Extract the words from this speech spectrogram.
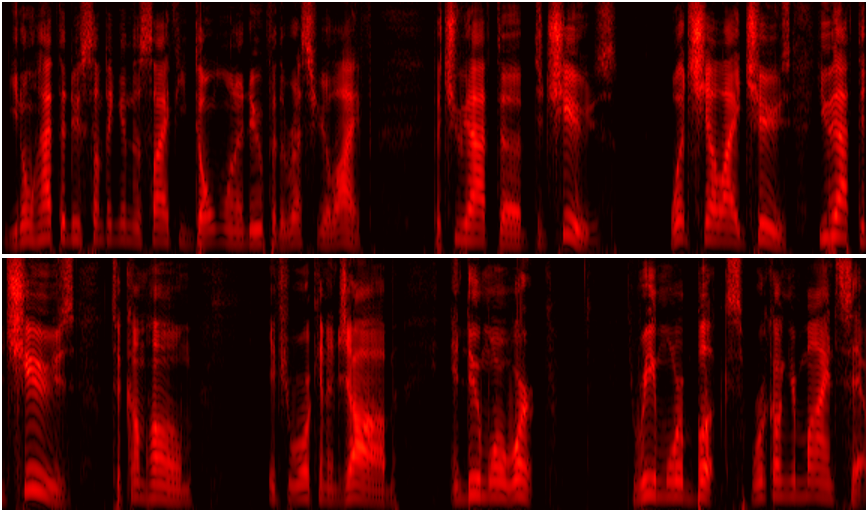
You don't have to do something in this life you don't want to do for the rest of your life, but you have to, to choose. What shall I choose? You have to choose to come home if you're working a job and do more work, read more books, work on your mindset,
